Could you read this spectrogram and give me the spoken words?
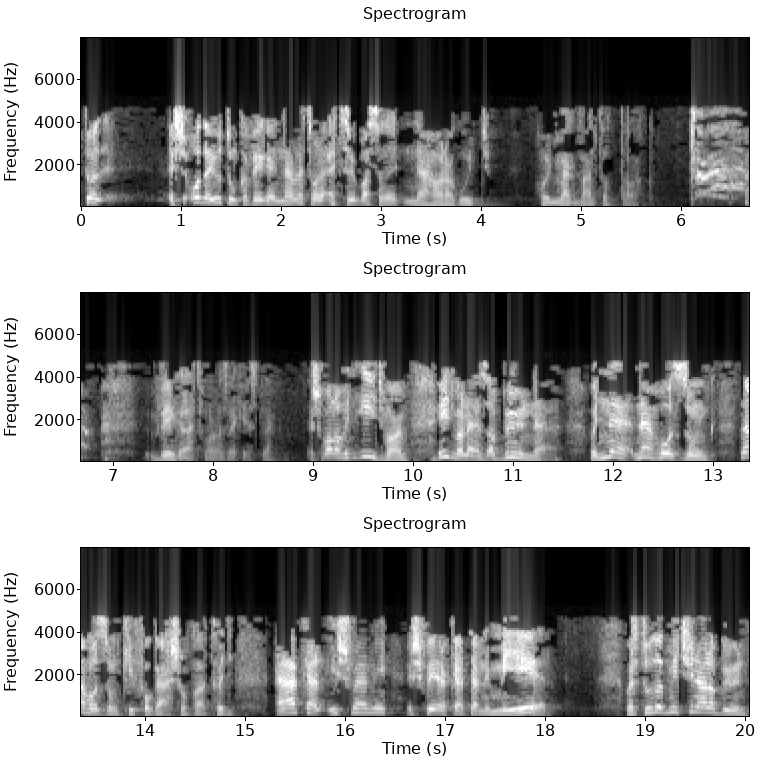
tudod, és oda jutunk a végén, nem lett volna egyszerűbb azt mondani, hogy ne haragudj, hogy megbántottalak. Vége lett volna az egésznek. És valahogy így van, így van ez a bűnnel, hogy ne, ne, hozzunk, ne hozzunk kifogásokat, hogy el kell ismerni, és félre kell tenni. Miért? Mert tudod, mit csinál a bűn?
